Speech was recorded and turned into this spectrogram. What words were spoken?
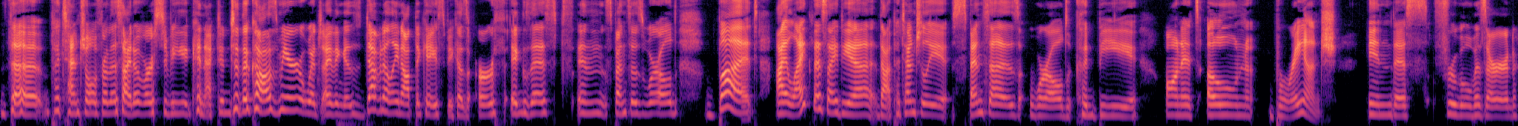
the potential for the Cytoverse to be connected to the Cosmere, which I think is definitely not the case because Earth exists in Spensa's world. But I like this idea that potentially Spensa's world could be on its own branch in this frugal wizard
